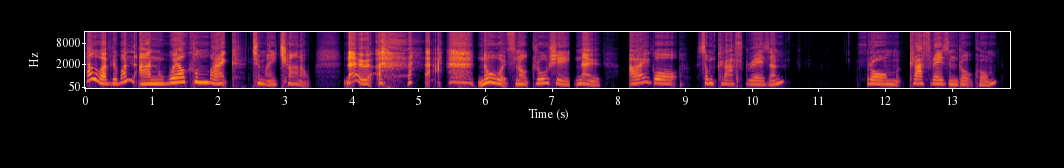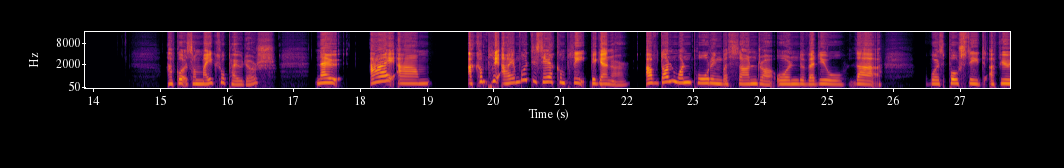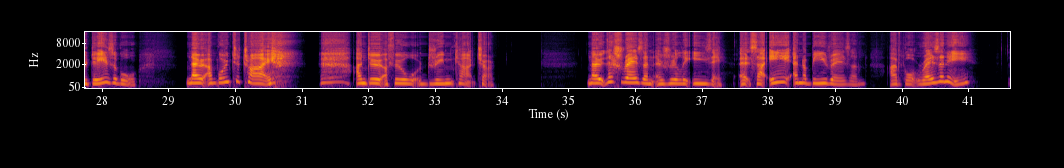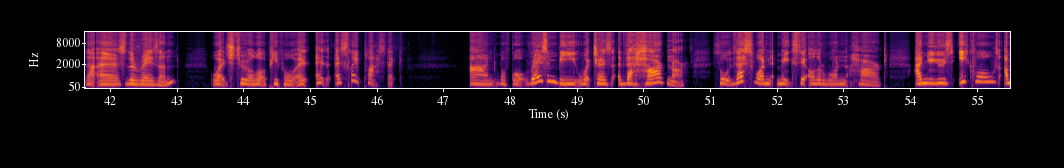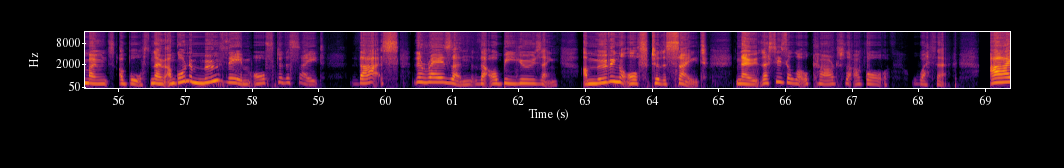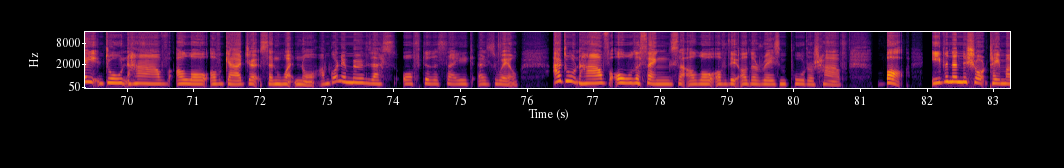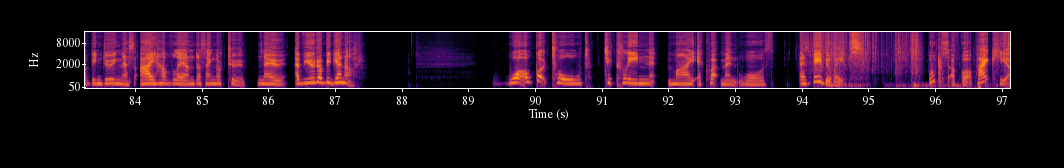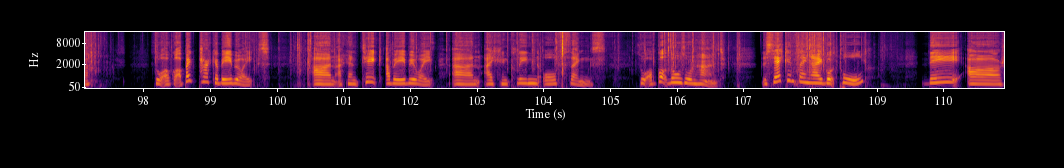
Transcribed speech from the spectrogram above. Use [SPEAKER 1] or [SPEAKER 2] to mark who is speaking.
[SPEAKER 1] Hello everyone and welcome back to my channel. Now, no it's not crochet. Now, I got some craft resin from craftresin.com. I've got some micro powders. Now, I am a complete, I am going to say a complete beginner. I've done one pouring with Sandra on the video that was posted a few days ago. Now I'm going to try and do a full dream catcher. Now this resin is really easy. It's a A and a B resin. I've got resin A, that is the resin, which to a lot of people, it, it, it's like plastic. And we've got resin B, which is the hardener. So this one makes the other one hard. And you use equal amounts of both. Now, I'm going to move them off to the side. That's the resin that I'll be using. I'm moving it off to the side. Now, this is a little card that I got with it. I don't have a lot of gadgets and whatnot. I'm going to move this off to the side as well. I don't have all the things that a lot of the other resin pourers have, but even in the short time I've been doing this, I have learned a thing or two. Now, if you're a beginner, what I got told to clean my equipment was as baby wipes. Oops, I've got a pack here. So I've got a big pack of baby wipes and I can take a baby wipe and I can clean off things. So I've got those on hand. The second thing I got told, they are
